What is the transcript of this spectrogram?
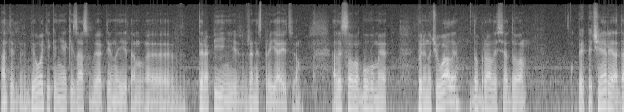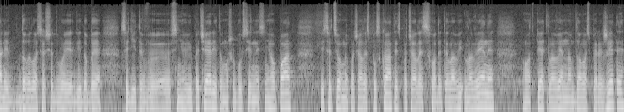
антибіотики, ніякі засоби активної там, е, терапії вже не сприяють цьому. Але слава Богу, ми переночували, добралися до печери, а далі довелося ще двоє, дві доби сидіти в, е, в сніговій печері, тому що був сильний снігопад. Після цього ми почали спускатись, почали сходити лави- лавини. От, п'ять лавин нам вдалося пережити.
